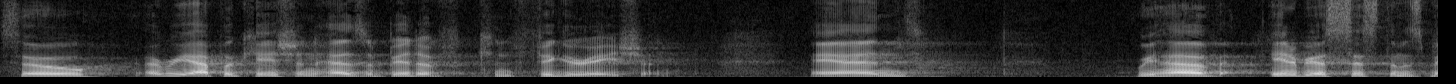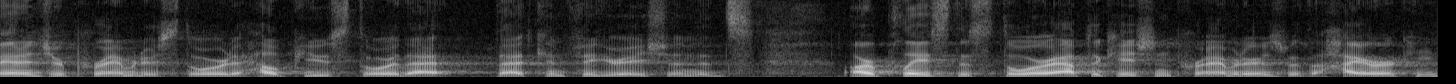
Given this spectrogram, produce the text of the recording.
So every application has a bit of configuration. And we have AWS Systems Manager Parameter Store to help you store that, that configuration. It's our place to store application parameters with a hierarchy.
